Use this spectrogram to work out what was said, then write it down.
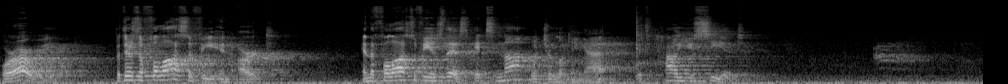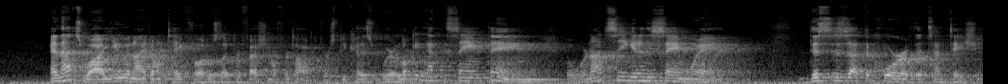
Or are we? But there's a philosophy in art, and the philosophy is this it's not what you're looking at, it's how you see it. And that's why you and I don't take photos like professional photographers, because we're looking at the same thing, but we're not seeing it in the same way. This is at the core of the temptation.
